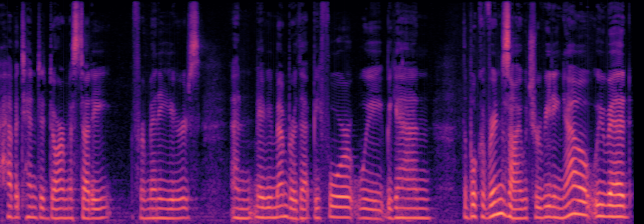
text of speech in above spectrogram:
have attended Dharma study for many years and may remember that before we began the book of Rinzai, which we're reading now, we read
